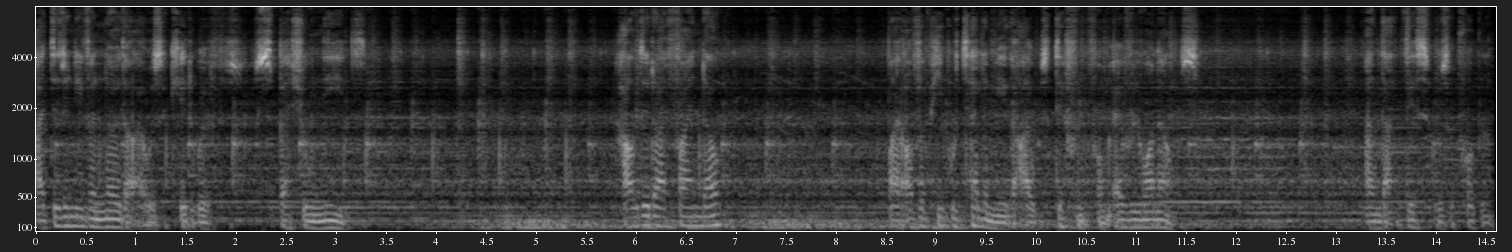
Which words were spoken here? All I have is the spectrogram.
I didn't even know that I was a kid with special needs. How did I find out? By other people telling me that I was different from everyone else and that this was a problem.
